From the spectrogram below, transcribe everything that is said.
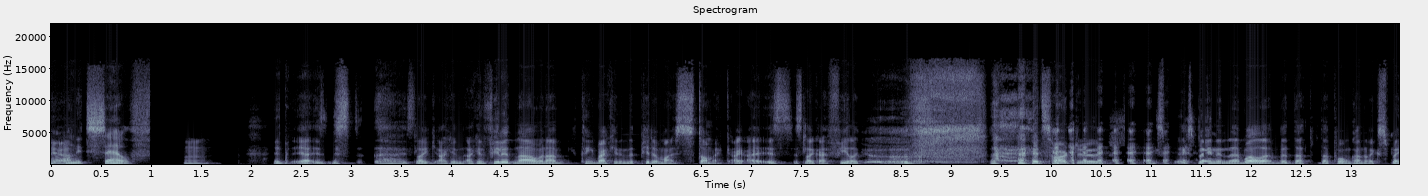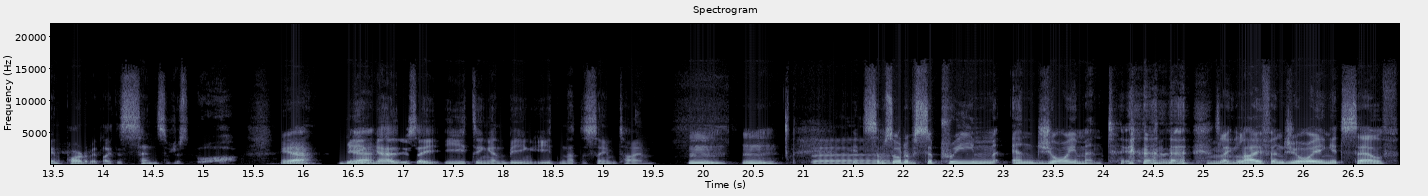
Yeah. on itself. Mm. It, yeah, it's, it's, uh, it's like I can I can feel it now when I think back in the pit of my stomach. I, I it's it's like I feel like it's hard to ex- explain in that. Well, uh, but that that poem kind of explained part of it, like the sense of just oh, Yeah. being Yeah. yeah. you say eating and being eaten at the same time. Mm, mm. Uh, It's some sort of supreme enjoyment. it's like mm. life enjoying itself,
